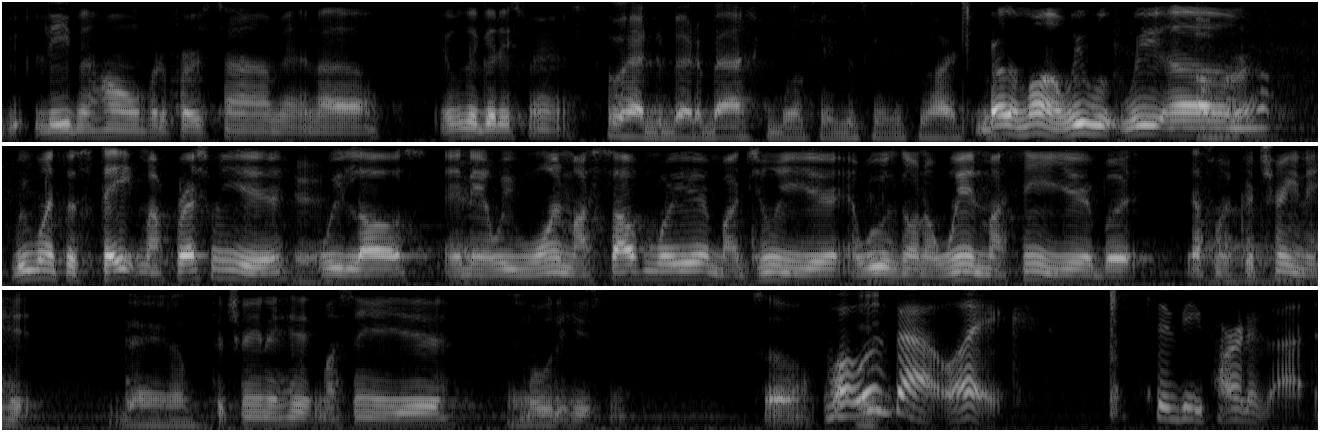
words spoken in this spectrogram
b- leaving home for the first time, and uh, it was a good experience. Who had the better basketball team between the two high schools? Brother Martin, we we um, Oh, we went to state my freshman year. Yeah. We lost, and then we won my sophomore year, my junior year, and we was gonna win my senior year, but that's when Katrina hit. Damn. Katrina hit my senior year, and moved to Houston. So What was that like to be part of that?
